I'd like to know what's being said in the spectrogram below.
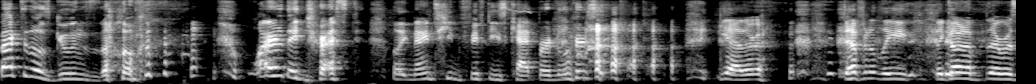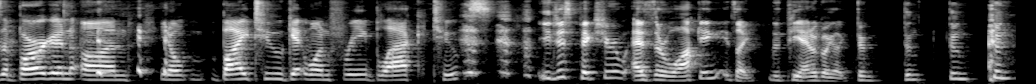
Back to those goons though. Why are they dressed like 1950s cat burglars? yeah, they're definitely they got a there was a bargain on you know buy two get one free black toques. you just picture as they're walking, it's like the piano going like dun dun dun dun.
